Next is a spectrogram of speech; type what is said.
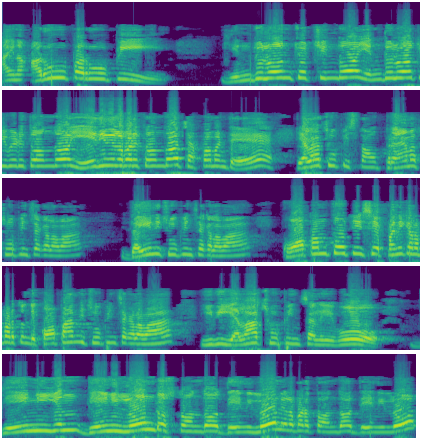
ఆయన అరూపరూపి ఎందులోంచి వచ్చిందో ఎందులోకి వెడుతోందో ఏది నిలబడుతోందో చెప్పమంటే ఎలా చూపిస్తాం? ప్రేమ చూపించగలవా? దయని చూపించగలవా? కోపంతో చేసే పని కనపడుతుంది కోపాన్ని చూపించగలవా? ఇవి ఎలా చూపించలేవో? దేని దేనిలోండొస్తోందో దేనిలో వస్తోందో దేనిలో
